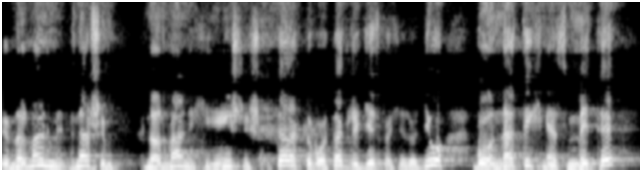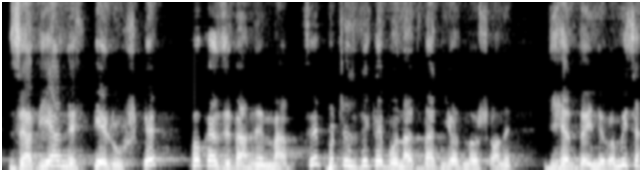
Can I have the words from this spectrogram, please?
W, normalnym, w naszym w normalnych higienicznych szpitalach to było tak, że dziecko się rodziło, było natychmiast myte, zawijane w pieluszkę, pokazywane matce, po czym zwykle było na dwa dni odnoszone gdzieś do innego miejsca,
